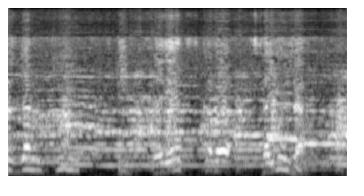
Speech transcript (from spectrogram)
Гражданки Советского Союза.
